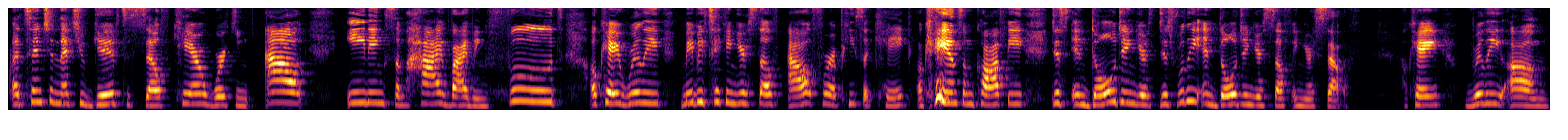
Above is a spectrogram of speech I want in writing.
attention that you give to self-care, working out, eating some high vibing foods, okay? Really maybe taking yourself out for a piece of cake, okay, and some coffee, just indulging your just really indulging yourself in yourself. Okay? Really um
